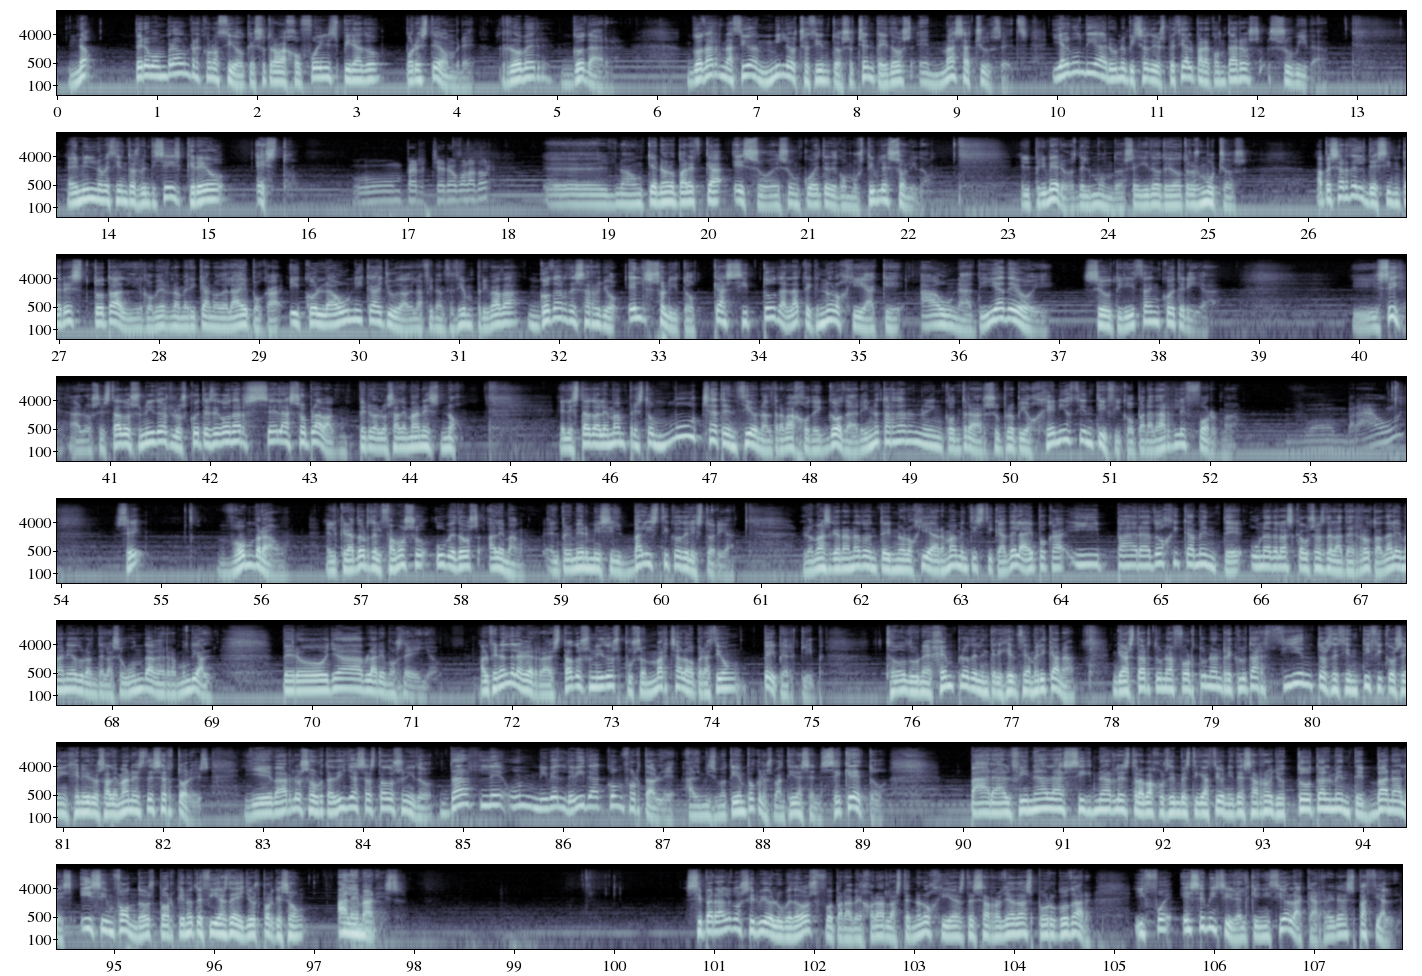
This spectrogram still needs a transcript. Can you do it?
No, pero Von Braun reconoció que su trabajo fue inspirado por este hombre, Robert Goddard. Goddard nació en 1882 en Massachusetts y algún día haré un episodio especial para contaros su vida. En 1926 creó esto. ¿Un perchero volador? Eh, aunque no lo parezca, eso es un cohete de combustible sólido. El primero del mundo, seguido de otros muchos, a pesar del desinterés total del gobierno americano de la época y con la única ayuda de la financiación privada, Goddard desarrolló él solito casi toda la tecnología que, aún a día de hoy, se utiliza en cohetería. Y sí, a los Estados Unidos los cohetes de Goddard se las soplaban, pero a los alemanes no. El Estado alemán prestó mucha atención al trabajo de Goddard y no tardaron en encontrar su propio genio científico para darle forma. ¿Von Braun? Sí, von Braun, el creador del famoso V2 alemán, el primer misil balístico de la historia. Lo más granado en tecnología armamentística de la época y, paradójicamente, una de las causas de la derrota de Alemania durante la Segunda Guerra Mundial pero ya hablaremos de ello. Al final de la guerra, Estados Unidos puso en marcha la operación Paperclip. Todo un ejemplo de la inteligencia americana. Gastarte una fortuna en reclutar cientos de científicos e ingenieros alemanes desertores, llevarlos a hurtadillas a Estados Unidos, darle un nivel de vida confortable, al mismo tiempo que los mantienes en secreto, para al final asignarles trabajos de investigación y desarrollo totalmente banales y sin fondos porque no te fías de ellos porque son alemanes. Si para algo sirvió el V2 fue para mejorar las tecnologías desarrolladas por Goddard, y fue ese misil el que inició la carrera espacial.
